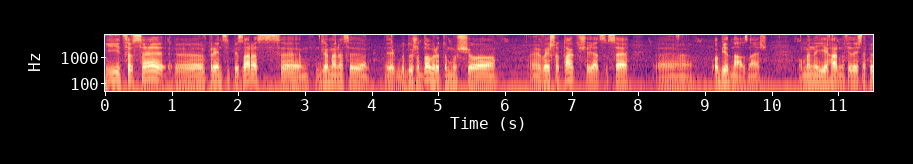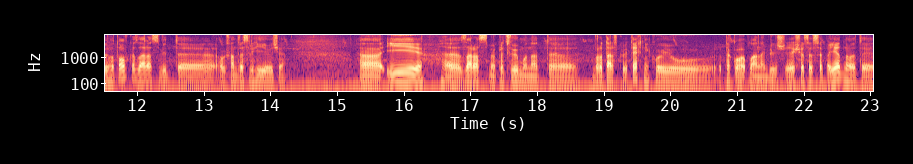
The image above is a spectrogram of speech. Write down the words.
І це все, в принципі, зараз для мене це якби дуже добре, тому що вийшло так, що я це все об'єднав. Знаєш. У мене є гарна фізична підготовка зараз від е, Олександра Сергійовича. Е, І е, зараз ми працюємо над е, воротарською технікою такого плану більше. Якщо це все поєднувати,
